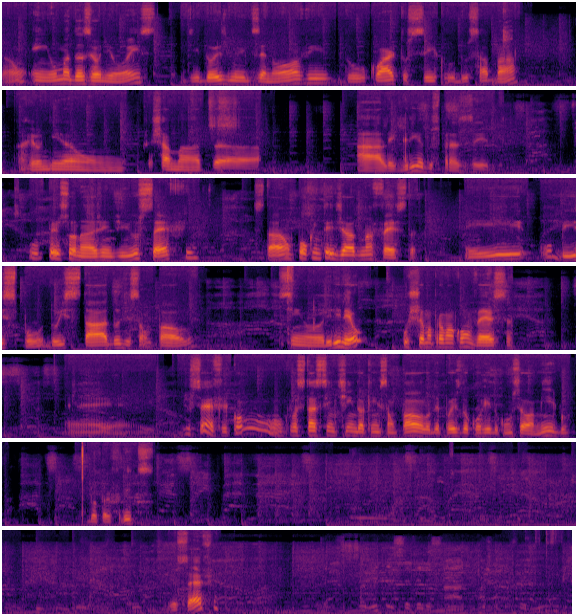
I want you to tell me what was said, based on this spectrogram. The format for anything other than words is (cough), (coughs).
Então, em uma das reuniões de 2019 do quarto ciclo do Sabá, a reunião chamada A Alegria dos Prazeres. O personagem de Youssef está um pouco entediado na festa e o bispo do estado de São Paulo, senhor Irineu, o chama para uma conversa. É... Como você está se sentindo aqui em São Paulo depois do ocorrido com seu amigo, Dr. Fritz? Youssef? Foi muito. Acho que muito.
